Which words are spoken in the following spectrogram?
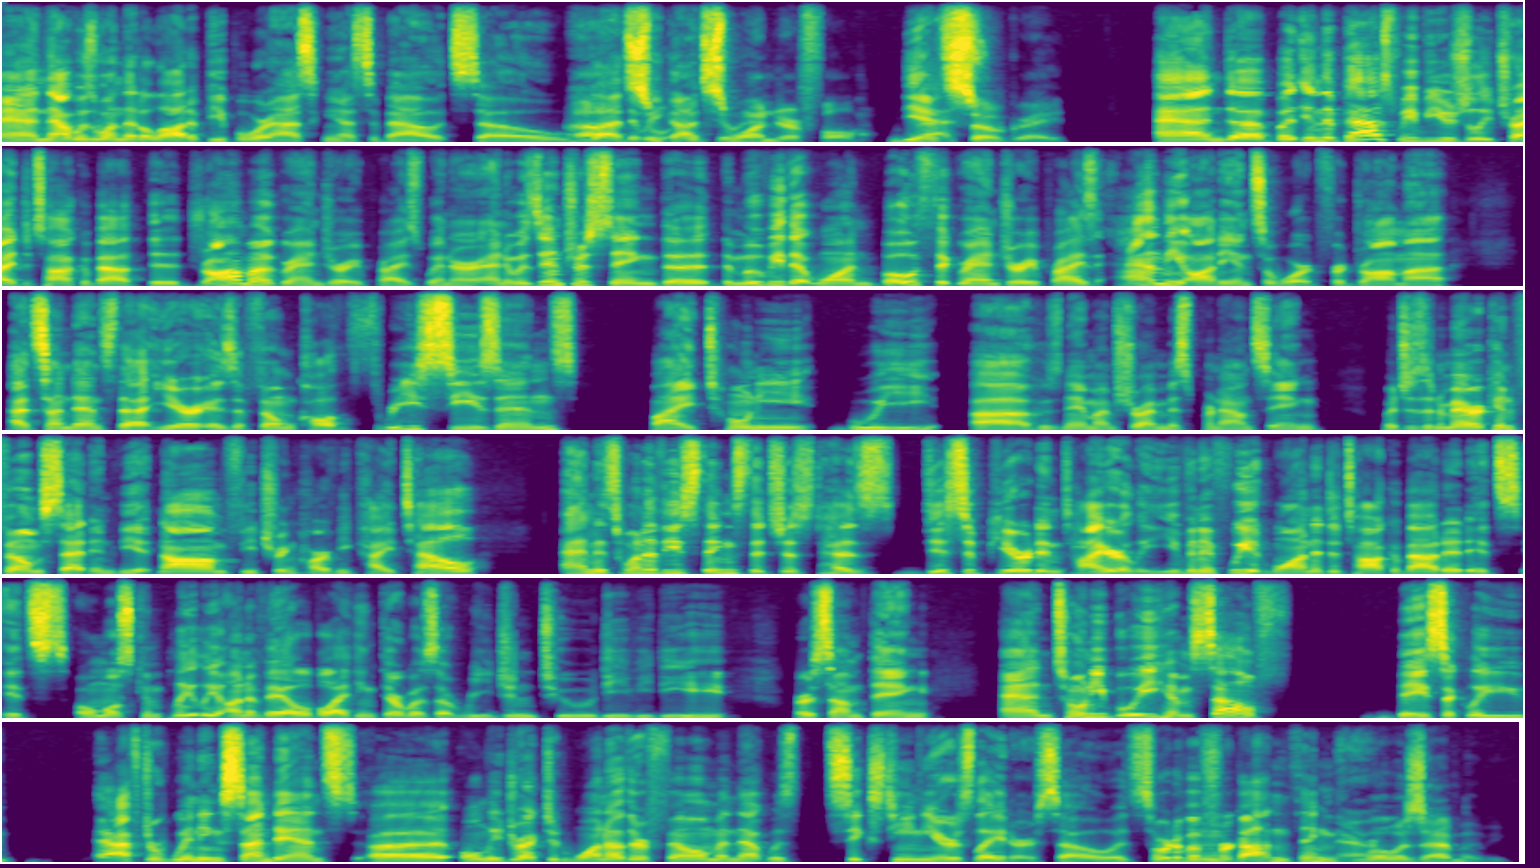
And that was one that a lot of people were asking us about. So Uh, glad that we got it's to it. wonderful. Yes. It's so great. And uh, but in the past, we've usually tried to talk about the drama Grand Jury Prize winner, and it was interesting. the The movie that won both the Grand Jury Prize and the Audience Award for drama at Sundance that year is a film called Three Seasons by Tony Bui, uh, whose name I'm sure I'm mispronouncing, which is an American film set in Vietnam featuring Harvey Keitel. And it's one of these things that just has disappeared entirely. Even if we had wanted to talk about it, it's it's almost completely unavailable. I think there was a Region 2 DVD or something. And Tony Bui himself, basically, after winning Sundance, uh, only directed one other film, and that was 16 years later. So it's sort of a Hmm. forgotten thing there. What was that movie?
